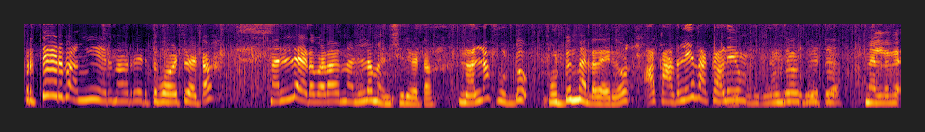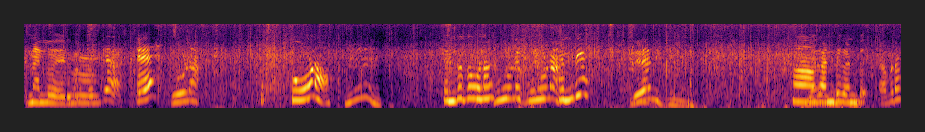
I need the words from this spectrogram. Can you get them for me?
പ്രത്യേക ഒരു ഭംഗിയായിരുന്നു അവരുടെ അടുത്ത് പോയിട്ട് കേട്ടോ. നല്ല ഇടപെടാൻ നല്ല മനുഷ്യർ കേട്ടോ. നല്ല ഫുഡും ഫുഡും നല്ലതായിരുന്നു. ആ കടലയും തക്കാളിയും നല്ല നല്ലതായിരുന്നു. ഏ? തൂണോ. എന്ത് തൂണ? എന്ത്? ആ കണ്ട് കണ്ട്. അവിടെ?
